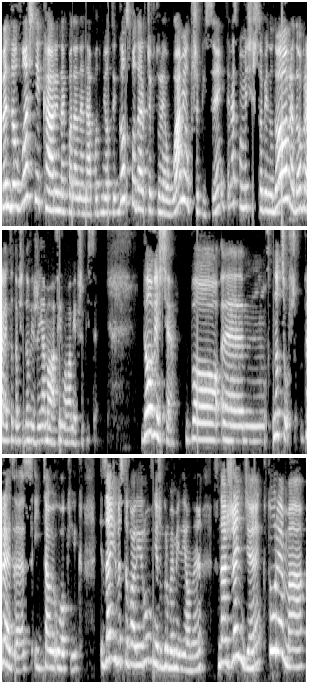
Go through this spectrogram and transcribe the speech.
będą właśnie kary nakładane na podmioty gospodarcze, które łamią przepisy. I teraz pomyślisz sobie, no dobra, dobra, ale kto tam się dowie, że ja mała firma łamie przepisy. Dowie się, bo no cóż, prezes i cały UOKiK zainwestowali również grube miliony w narzędzie, które ma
